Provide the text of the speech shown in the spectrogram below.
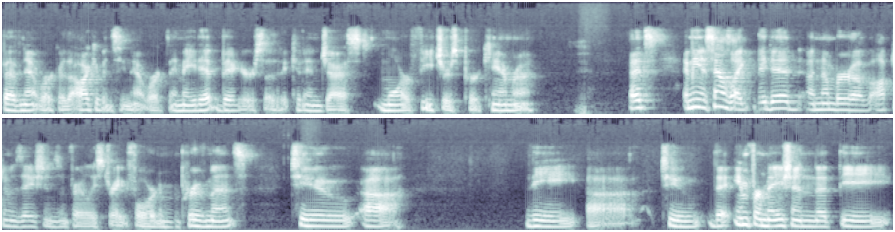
Bev network or the occupancy network. They made it bigger so that it could ingest more features per camera. Yeah. It's I mean, it sounds like they did a number of optimizations and fairly straightforward improvements to uh, the uh, to the information that the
